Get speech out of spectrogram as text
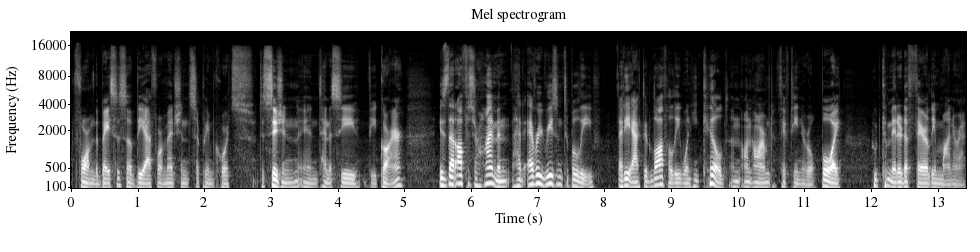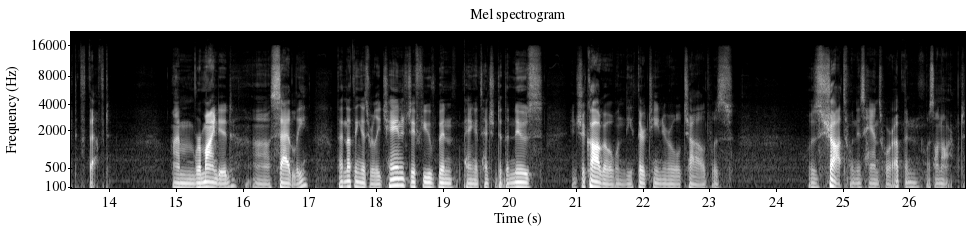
formed the basis of the aforementioned Supreme Court's decision in Tennessee v. Garner, is that Officer Hymon had every reason to believe that he acted lawfully when he killed an unarmed 15 year old boy who'd committed a fairly minor act of theft. I'm reminded, uh, sadly, that nothing has really changed if you've been paying attention to the news in Chicago when the 13 year old child was was shot when his hands were up and was unarmed.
